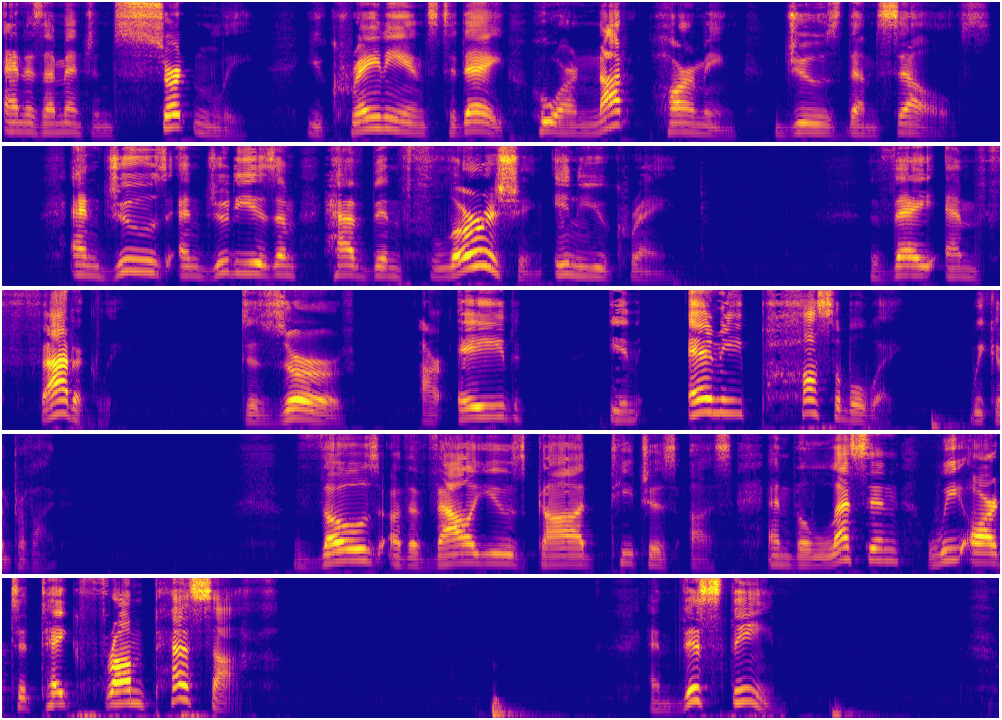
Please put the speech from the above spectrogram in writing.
And as I mentioned, certainly Ukrainians today who are not harming Jews themselves. And Jews and Judaism have been flourishing in Ukraine they emphatically deserve our aid in any possible way we can provide it. Those are the values God teaches us, and the lesson we are to take from Pesach. And this theme,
